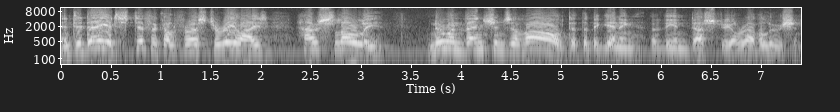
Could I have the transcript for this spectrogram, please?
And today it's difficult for us to realize how slowly new inventions evolved at the beginning of the Industrial Revolution.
